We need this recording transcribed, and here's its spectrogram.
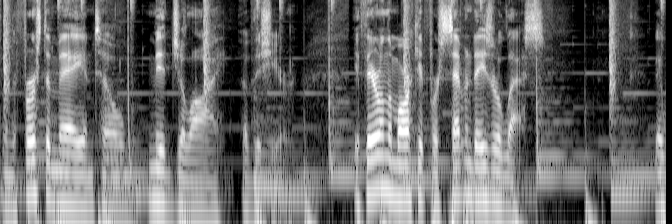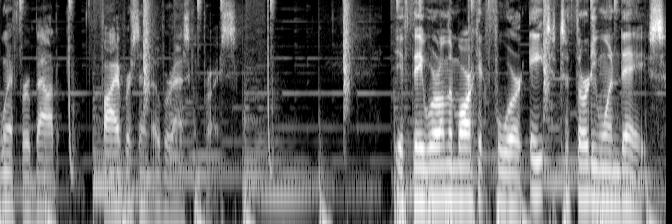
from the 1st of may until mid-july of this year. If they're on the market for seven days or less they went for about 5% over asking price. If they were on the market for 8 to 31 days,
